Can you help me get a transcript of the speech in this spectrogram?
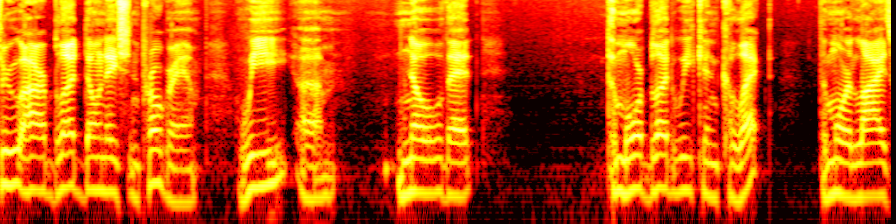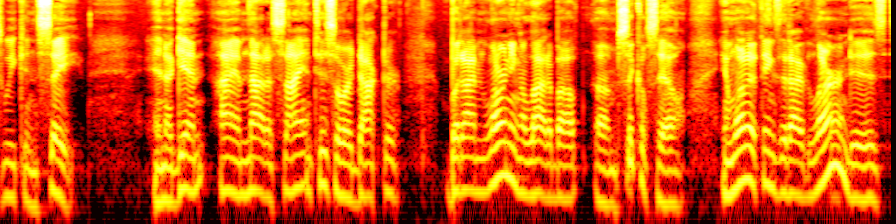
through our blood donation program, we um, know that the more blood we can collect, the more lives we can save. And again, I am not a scientist or a doctor, but I'm learning a lot about um, sickle cell. And one of the things that I've learned is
